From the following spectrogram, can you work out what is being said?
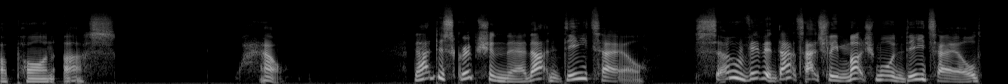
upon us. Wow. That description there, that detail, so vivid. That's actually much more detailed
